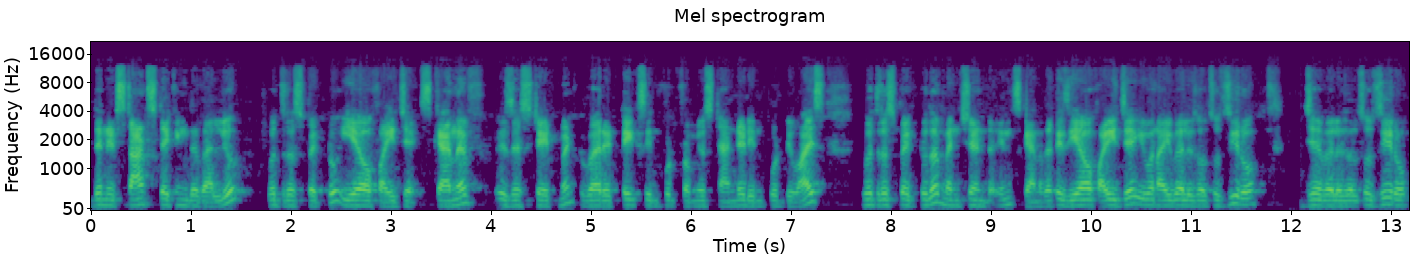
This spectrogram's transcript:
Then it starts taking the value with respect to a of ij. Scanf is a statement where it takes input from your standard input device with respect to the mentioned in scanf. That is a of ij, even i value is also 0, j value is also 0.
